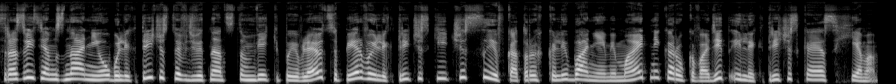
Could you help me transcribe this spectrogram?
С развитием знаний об электричестве в XIX веке появляются первые электрические часы, в которых колебаниями маятника руководит электрическая схема.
